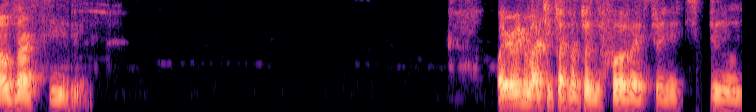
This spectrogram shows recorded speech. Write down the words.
Of that season. When you read Matthew chapter 24, verse 22,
